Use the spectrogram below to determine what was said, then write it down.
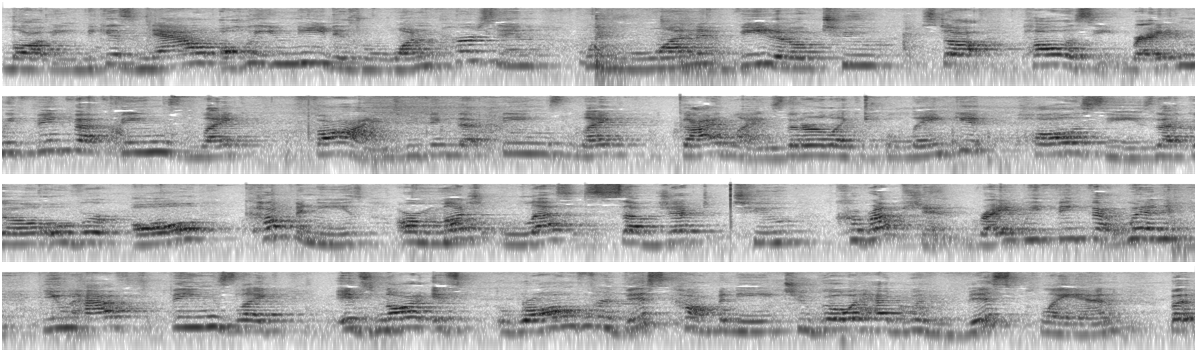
lobbying because now all you need is one person with one veto to stop policy, right? And we think that things like fines, we think that things like guidelines that are like blanket policies that go over all companies are much less subject to corruption, right? We think that when you have things like it's not it's wrong for this company to go ahead with this plan, but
